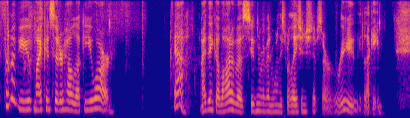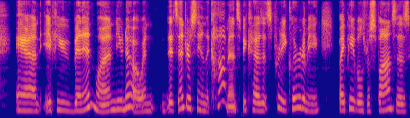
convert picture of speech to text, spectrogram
some of you might consider how lucky you are. Yeah, I think a lot of us who've never been in one of these relationships are really lucky. And if you've been in one, you know. And it's interesting in the comments because it's pretty clear to me by people's responses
